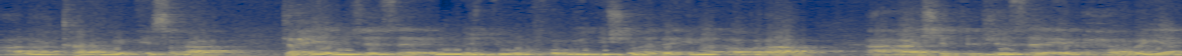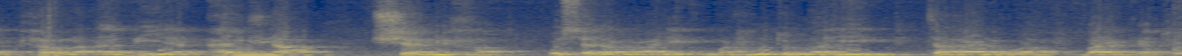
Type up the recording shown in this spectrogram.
على كرم الإصغاء. تحية الجزائر المجد والخلود لشهدائنا الأبرار. عاشت الجزائر حرية حرة أبية آمنة شامخة. والسلام عليكم ورحمة الله تعالى وبركاته.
